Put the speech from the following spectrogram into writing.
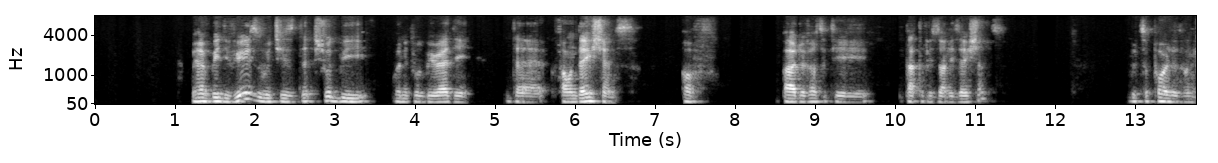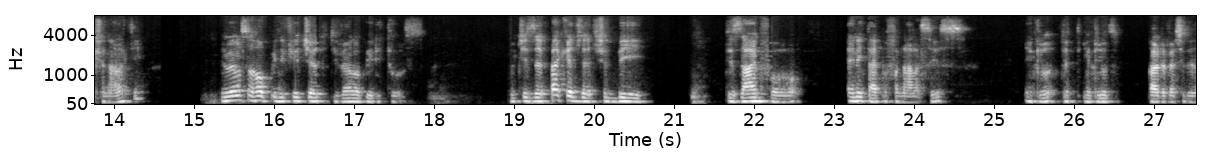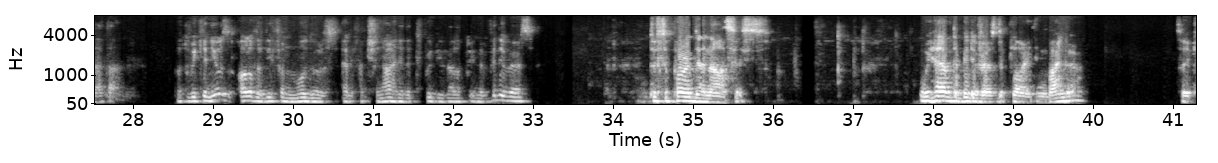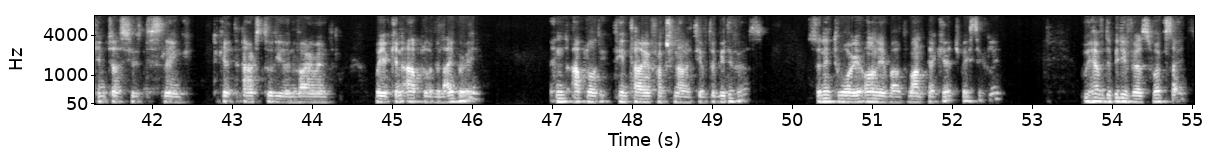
We have bdvis, which is the, should be, when it will be ready, the foundations of biodiversity data visualizations with supported functionality. And we also hope in the future to develop BD tools, which is a package that should be designed for any type of analysis include, that includes biodiversity data. But we can use all of the different modules and functionality that we developed in the bdverse to support the analysis. We have the bdverse deployed in Binder. So you can just use this link to get an RStudio environment where you can upload the library and upload the entire functionality of the bdverse. So you need to worry only about one package, basically. We have the bdverse website,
